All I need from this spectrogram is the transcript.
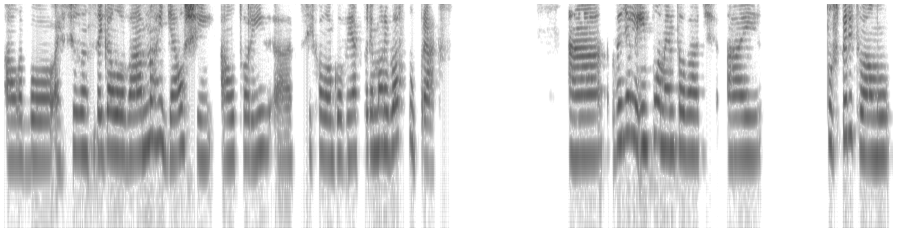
alebo aj Susan Segalová a mnohí ďalší autori a psychológovia, ktorí mali vlastnú prax. A vedeli implementovať aj tú spirituálnu,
